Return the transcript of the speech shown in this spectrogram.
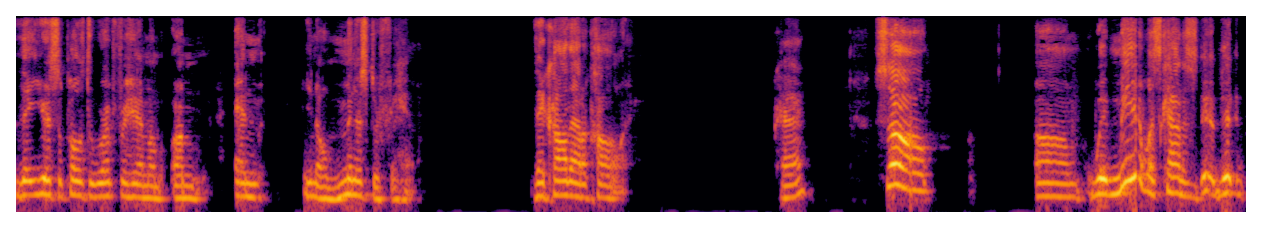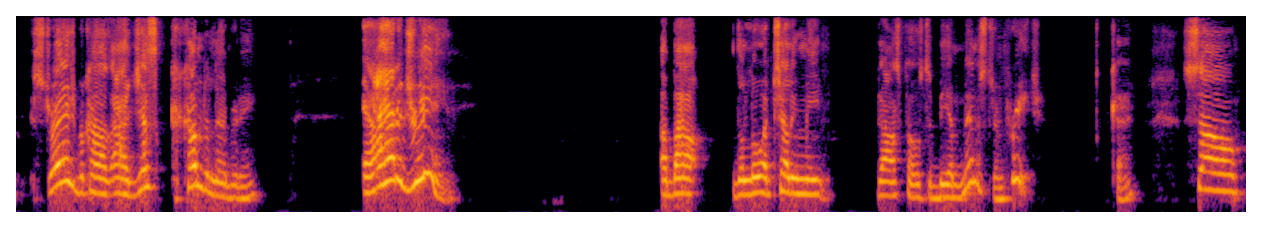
that you're supposed to work for Him um, um, and you know minister for Him. They call that a calling. Okay, so um, with me it was kind of strange because I just come to Liberty, and I had a dream about the Lord telling me that I was supposed to be a minister and preach. Okay, so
